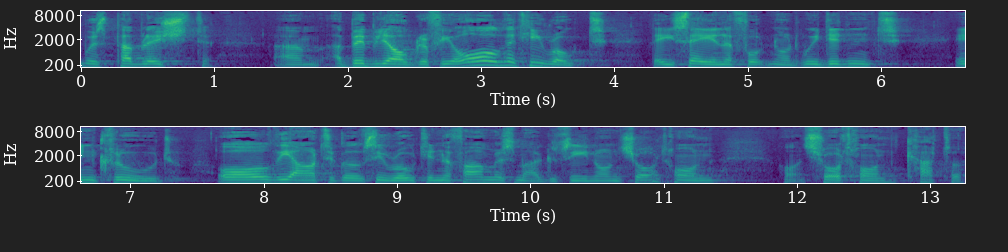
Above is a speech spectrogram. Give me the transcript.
was published um, a bibliography, all that he wrote, they say in a footnote, we didn't include all the articles he wrote in the Farmer's Magazine on shorthorn, on shorthorn cattle.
